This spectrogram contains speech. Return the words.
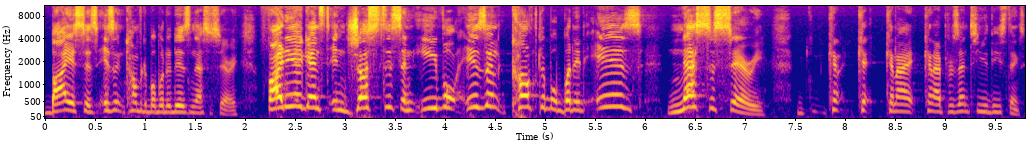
biases isn't comfortable, but it is necessary. Fighting against injustice and evil isn't comfortable, but it is necessary. Can, can, can, I, can I present to you these things?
